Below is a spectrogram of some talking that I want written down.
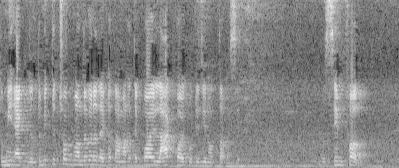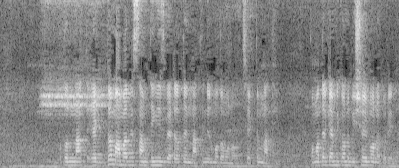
তুমি একজন, তুমি একটু চোখ বন্ধ করে দেখো তো আমার হাতে কয় লাখ, কয় কোটি জিন হত্যা হয়েছে। সিম্পল তো একদম আমাদের সামথিং ইজ বেটার দেন নাথিংয়ের মতো মনে হচ্ছে, একদম নাথিং তোমাদেরকে আমি কোনো বিষয় মনে করি না।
